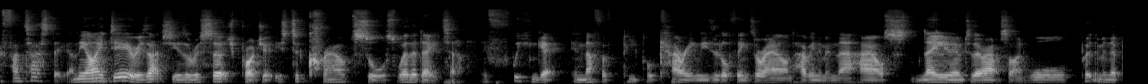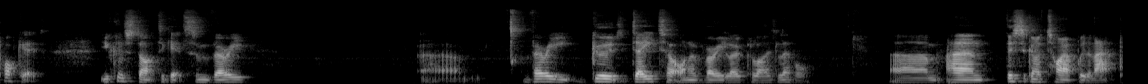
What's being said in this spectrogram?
fantastic. And the idea is actually, as a research project, is to crowdsource weather data. If we can get enough of people carrying these little things around, having them in their house, nailing them to their outside wall, putting them in their pocket, you can start to get some very, um, very good data on a very localized level. Um, and this is going to tie up with an app.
